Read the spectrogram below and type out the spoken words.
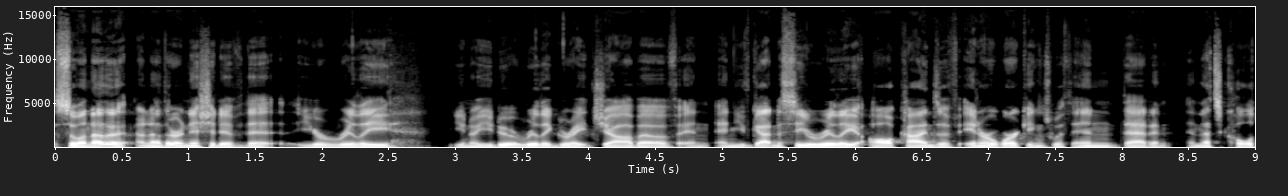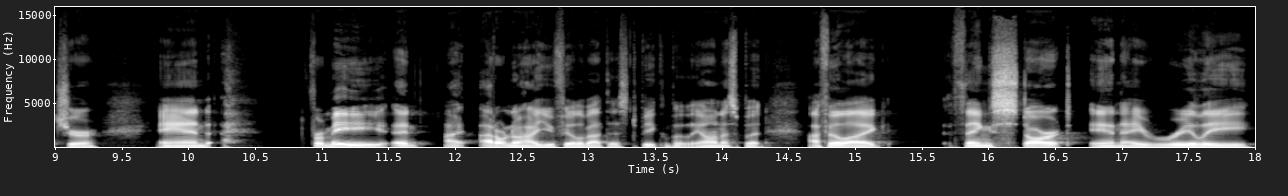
So another another initiative that you're really you know you do a really great job of and and you've gotten to see really all kinds of inner workings within that and and that's culture and for me and I I don't know how you feel about this to be completely honest but I feel like things start in a really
